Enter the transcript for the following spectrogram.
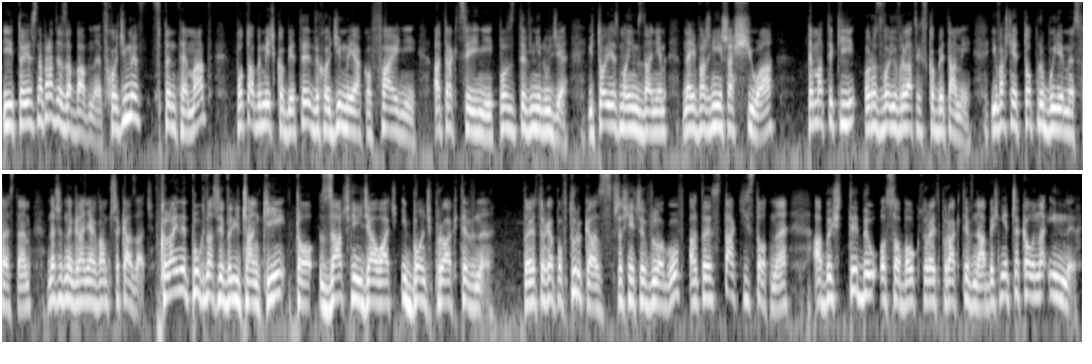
I to jest naprawdę zabawne. Wchodzimy w ten temat po to, aby mieć kobiety, wychodzimy jako fajni, atrakcyjni, pozytywni ludzie. I to jest moim zdaniem najważniejsza siła tematyki rozwoju w relacjach z kobietami. I właśnie to próbujemy z Festem w naszych nagraniach Wam przekazać. Kolejny punkt naszej wyliczanki to zacznij działać i bądź proaktywny. To jest trochę powtórka z wcześniejszych vlogów, ale to jest tak istotne, abyś ty był osobą, która jest proaktywna, abyś nie czekał na innych,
